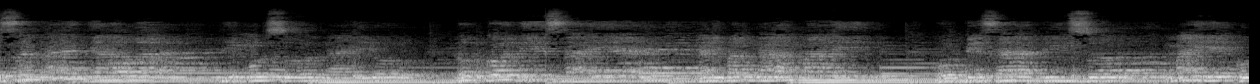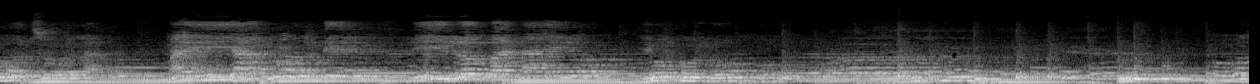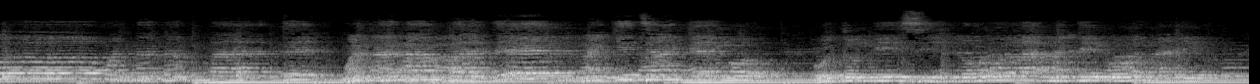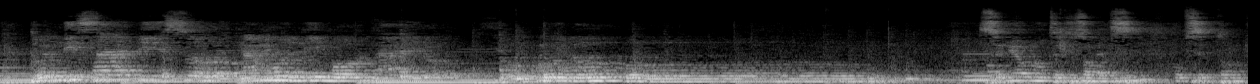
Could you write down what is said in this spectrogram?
osananyawa liboso na yo. Lokolisa ye na libanga mai opesa biso mai ekotola mai yango nde liloba na yo yokolobo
